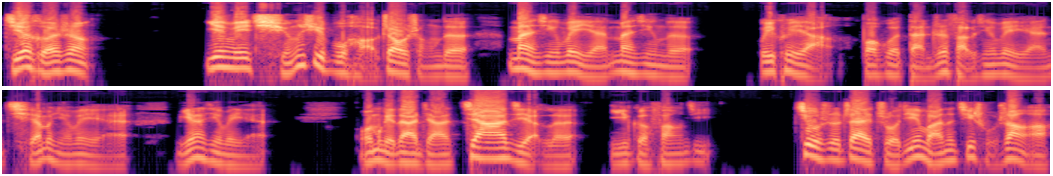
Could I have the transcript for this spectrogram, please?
结合上因为情绪不好造成的慢性胃炎、慢性的。胃溃疡包括胆汁反流性胃炎、浅表性胃炎、糜烂性胃炎，我们给大家加减了一个方剂，就是在左金丸的基础上啊，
